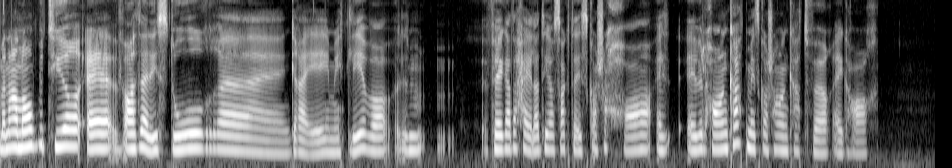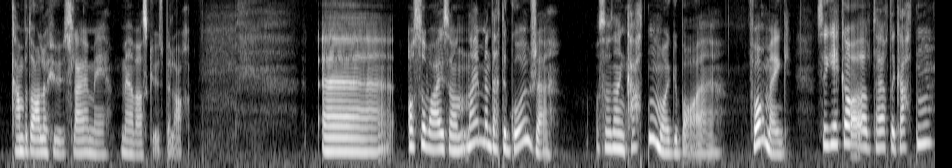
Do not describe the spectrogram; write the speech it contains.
Men han òg betyr eh, var et veldig stor eh, greie i mitt liv. Og, for jeg hadde hele tida sagt at jeg ha jeg, jeg vil ha en katt, men jeg skal ikke ha en katt før jeg har, kan betale husleia mi med å være skuespiller. Eh, og så var jeg sånn Nei, men dette går jo ikke. Og så den katten må jeg bare få meg. Så jeg gikk og adopterte katten,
